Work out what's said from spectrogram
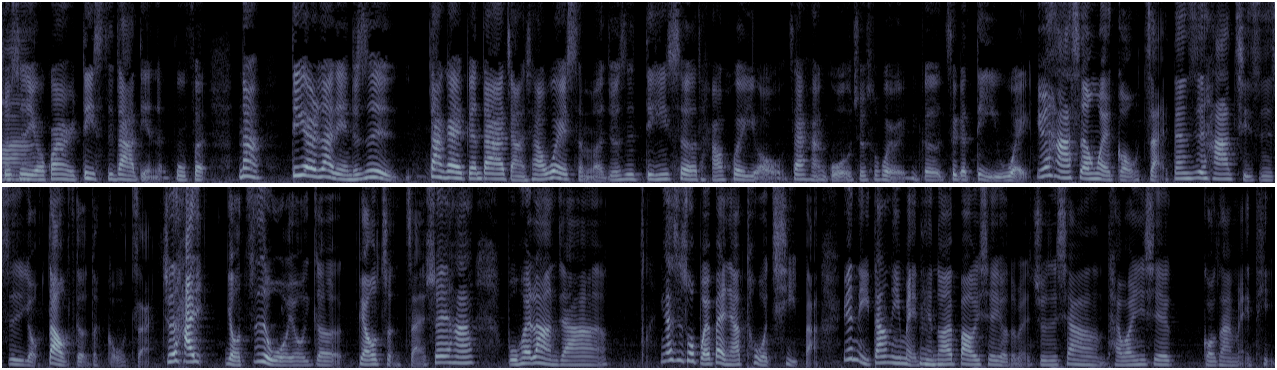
就是有关于第四大点的部分。那第二大点就是大概跟大家讲一下，为什么就是第一社它会有在韩国就是会有一个这个地位，因为他身为狗仔，但是他其实是有道德的狗仔，就是他有自我有一个标准在，所以他不会让人家，应该是说不会被人家唾弃吧？因为你当你每天都在报一些有的没，就是像台湾一些。狗仔媒体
